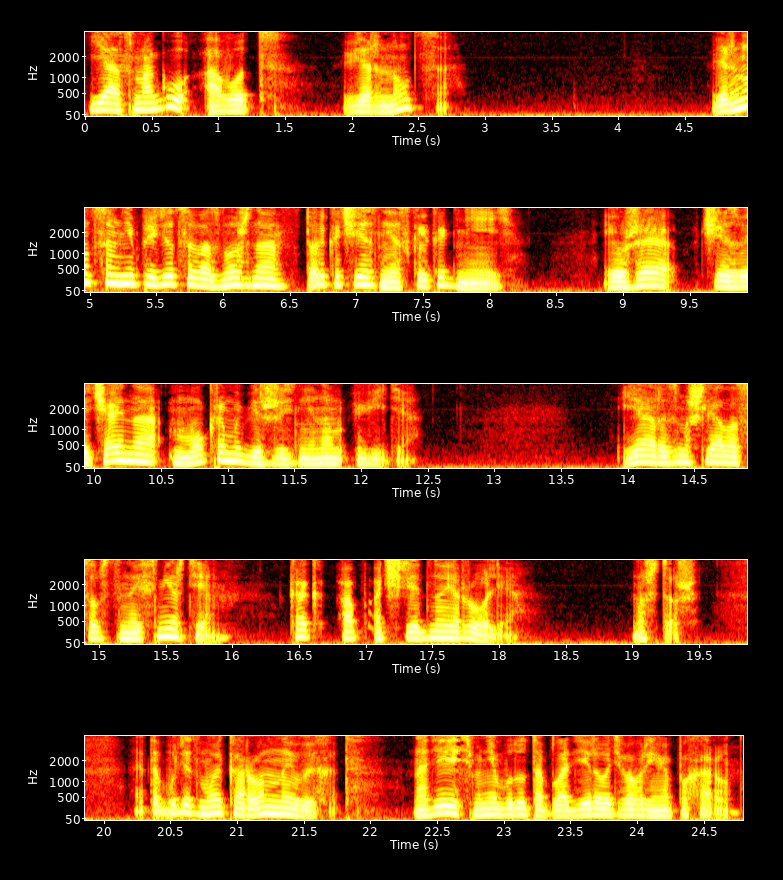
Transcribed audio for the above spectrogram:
я смогу, а вот вернуться... Вернуться мне придется, возможно, только через несколько дней, и уже в чрезвычайно мокром и безжизненном виде. Я размышлял о собственной смерти, как об очередной роли. Ну что ж, это будет мой коронный выход. Надеюсь, мне будут аплодировать во время похорон.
